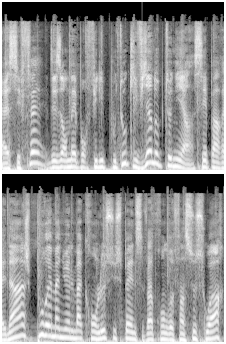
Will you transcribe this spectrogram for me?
Euh, c'est fait désormais pour Philippe Poutou qui vient d'obtenir ses parrainages. Pour Emmanuel Macron, le suspense va prendre fin ce soir.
